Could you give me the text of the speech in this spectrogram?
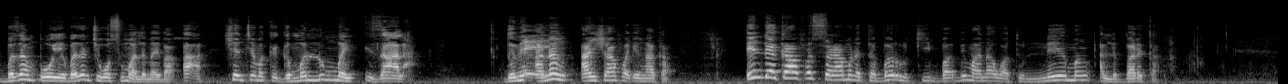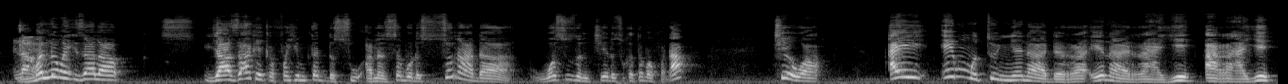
ba zan ɓoye ba zan ce wasu malamai ba. A'a shan ce maka ga mai izala. Domin Eh. a nan an sha faɗin haka. In dai ka fassara mana tabarruki ba bi ma'ana wato neman albarka. Malluman izala ya za ka ka fahimtar da su a nan saboda suna da wasu zance da suka taba faɗa cewa ai in mutum yana da yana raye a raye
